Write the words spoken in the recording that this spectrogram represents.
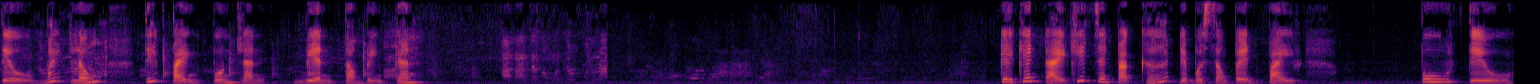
tiêu mách lống tiếp bành buôn lành biển tổng bình canh Kỳ khen đại khít trên bạc khớ để bố dòng bền bay bu tiêu.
